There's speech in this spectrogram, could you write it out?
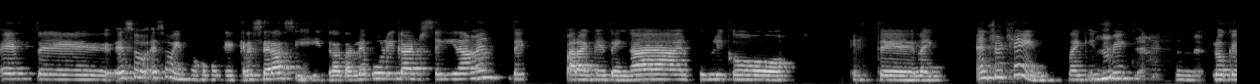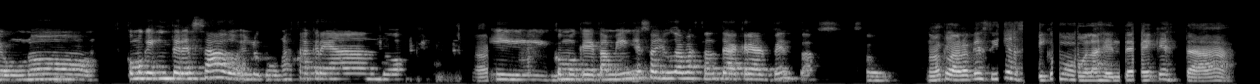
este, eso, eso mismo, como que crecer así y tratar de publicar seguidamente para que tenga el público, este, like, entertained, like, intrigued en lo que uno, como que interesado en lo que uno está creando. Y como que también eso ayuda bastante a crear ventas. No, claro que sí, así como la gente ve que está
